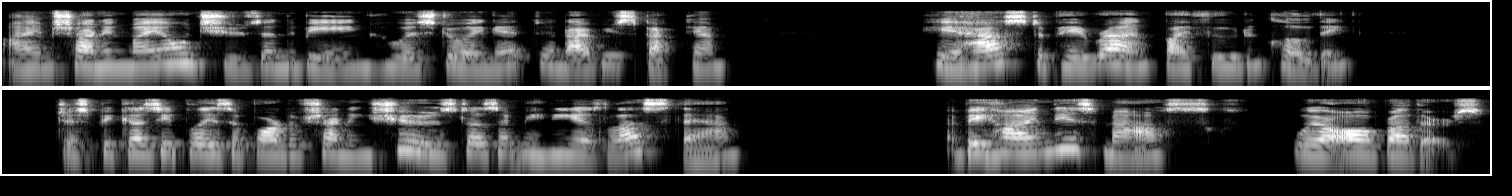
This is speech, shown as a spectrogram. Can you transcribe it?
I am shining my own shoes in the being who is doing it, and I respect him. He has to pay rent, buy food and clothing. Just because he plays a part of shining shoes doesn't mean he is less than. Behind these masks we are all brothers.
